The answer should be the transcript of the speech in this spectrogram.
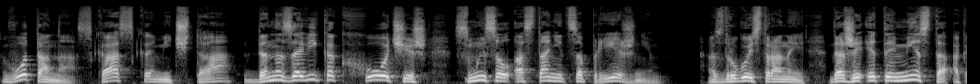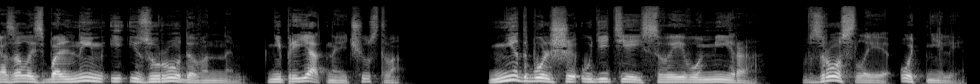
Вот она, сказка, мечта. Да назови как хочешь, смысл останется прежним. А с другой стороны, даже это место оказалось больным и изуродованным. Неприятное чувство. Нет больше у детей своего мира. Взрослые отняли.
